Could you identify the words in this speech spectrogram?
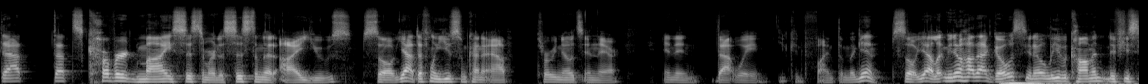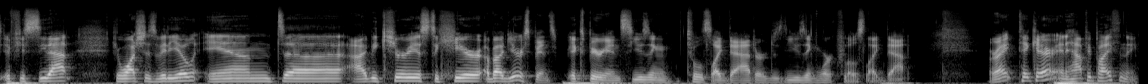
that that's covered my system or the system that I use. So yeah, definitely use some kind of app. Throw your notes in there. And then that way you can find them again. So yeah, let me know how that goes. You know, leave a comment if you if you see that, if you watch this video, and uh, I'd be curious to hear about your experience experience using tools like that or just using workflows like that. All right, take care and happy Pythoning.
